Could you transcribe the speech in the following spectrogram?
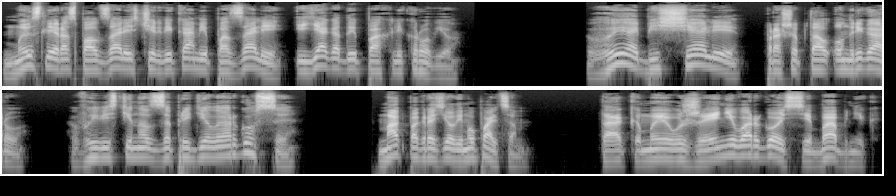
Мысли расползались червяками по зале, и ягоды пахли кровью. «Вы обещали, — прошептал он Ригару, — вывести нас за пределы Аргоссы». Маг погрозил ему пальцем. «Так мы уже не в Аргоссе, бабник.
